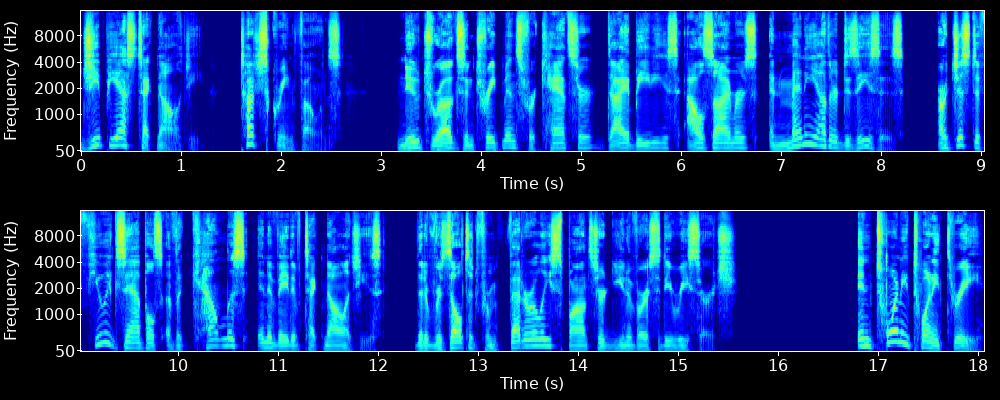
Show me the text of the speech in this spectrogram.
GPS technology, touchscreen phones, New drugs and treatments for cancer, diabetes, Alzheimer's, and many other diseases are just a few examples of the countless innovative technologies that have resulted from federally sponsored university research. In 2023,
